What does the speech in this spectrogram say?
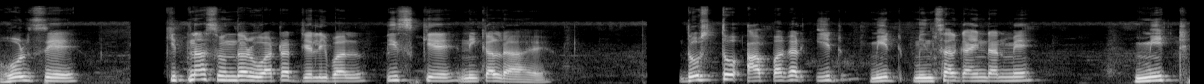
होल से कितना सुंदर वाटर जेली बॉल पीस के निकल रहा है। दोस्तों, आप अगर ईट मीट मिंसर ग्राइंडर में मीट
